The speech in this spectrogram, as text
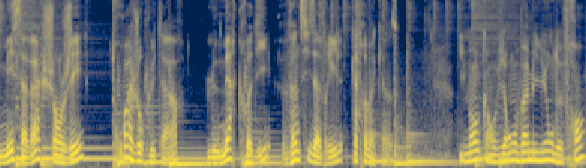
mais ça va changer trois jours plus tard, le mercredi 26 avril 95. Il manque environ 20 millions de francs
